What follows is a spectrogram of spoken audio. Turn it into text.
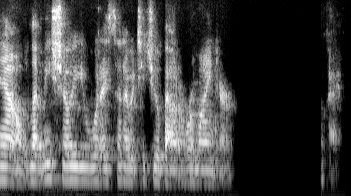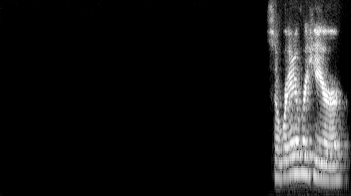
Now, let me show you what I said I would teach you about a reminder. Okay. So right over here,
